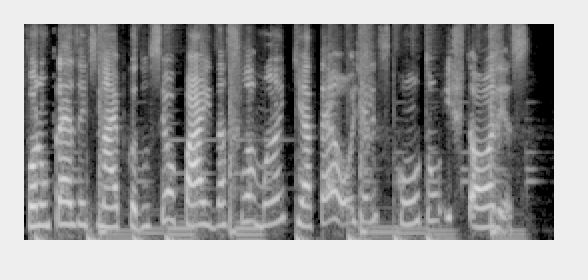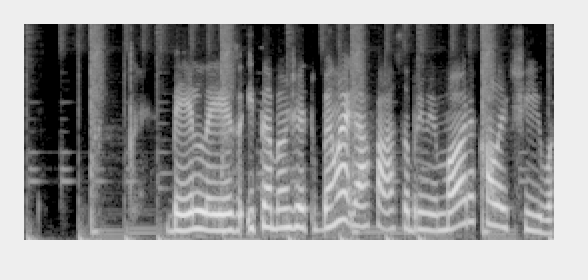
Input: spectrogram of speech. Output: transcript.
foram presentes na época do seu pai e da sua mãe, que até hoje eles contam histórias. Beleza. E também um jeito bem legal falar sobre memória coletiva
